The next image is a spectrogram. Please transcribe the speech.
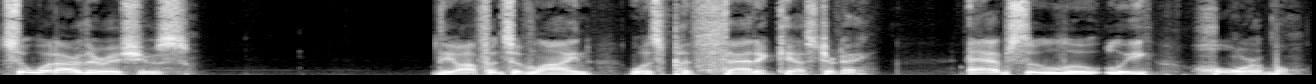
So, what are their issues? The offensive line was pathetic yesterday. Absolutely horrible.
